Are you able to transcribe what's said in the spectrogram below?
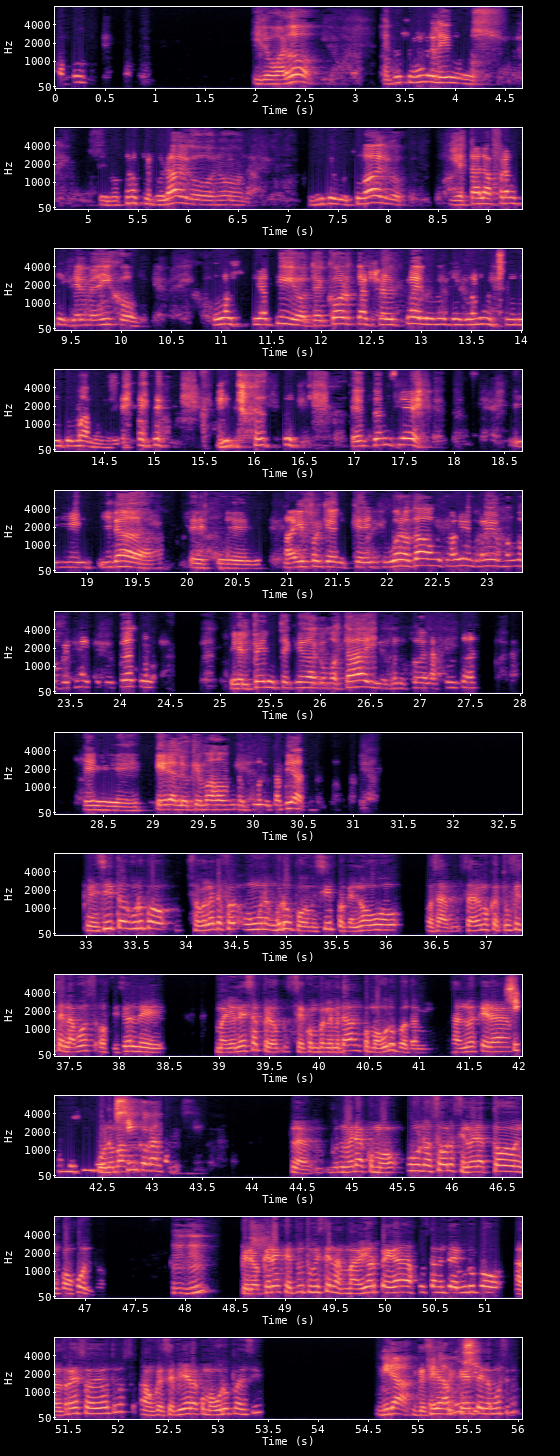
Y lo guardó. Entonces ahora le digo, ¿te notaste por algo? ¿No, ¿No te gustó algo? Y está la frase que él me dijo, hostia tío, te cortas el pelo, no te conoce ni tu madre. entonces, y, nada, este, ahí fue que, que bueno, está, está bien, está bien, vamos a firmar este contrato, el pelo te queda como está y el resto de las cosas eh, era lo que más o menos pude cambiar. Principio el grupo Chocolate fue un grupo en sí, porque no hubo, o sea, sabemos que tú fuiste la voz oficial de Mayonesa, pero se complementaban como grupo también. O sea, no es que era cinco, uno más. Cinco cantantes. Claro, no era como uno solo, sino era todo en conjunto. Pero ¿crees que tú tuviste la mayor pegada justamente del grupo al resto de otros, aunque se viera como grupo en sí? Mira, que siga vigente en la música.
